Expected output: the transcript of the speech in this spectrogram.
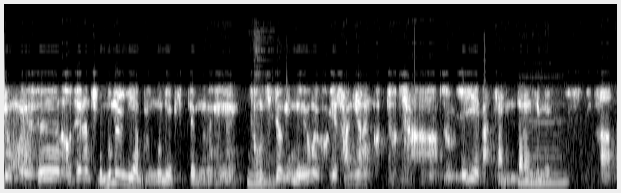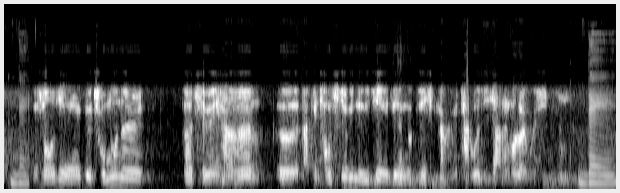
경우에는 어제는 조문을 위한 방문이었기 때문에 네. 정치적인 내용을 거기에 상의하는 것조차 좀 예의에 맞지 않는다는 음. 생각이 들었습니다. 네. 그래서 어제 그 조문을 어, 제외한 그 딱히 정치적인 의지에 대한 것들이 심각하게 다루어지지 않은 걸로 알고 있습니다. 네.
